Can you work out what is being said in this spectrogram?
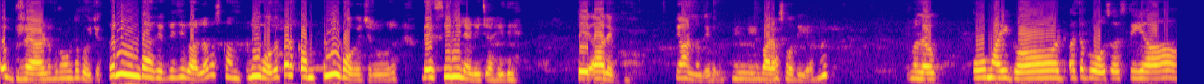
ਉਹ ਬ੍ਰਾਂਡ ਬਰੂੰਡ ਦਾ ਕੋਈ ਚੱਕਰ ਨਹੀਂ ਹੁੰਦਾ, ਸਿੱਧੀ ਜੀ ਗੱਲ ਆ, ਬਸ ਕੰਪਨੀ ਹੋਵੇ, ਪਰ ਕੰਪਨੀ ਹੋਵੇ ਜ਼ਰੂਰ, ਦੇਸੀ ਨਹੀਂ ਲੈਣੀ ਚਾਹੀਦੀ। ਤੇ ਆਹ ਦੇਖੋ, ਧਿਆਨ ਨਾਲ ਦੇਖੋ ਲਓ ਕਿੰਨੀ 1200 ਦੀ ਆ, ਹਨਾ। ਮਤਲਬ ਓ ਮਾਈ ਗॉड ਆ ਤਾਂ ਬਹੁਤ ਸਸਤੀ ਆ।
